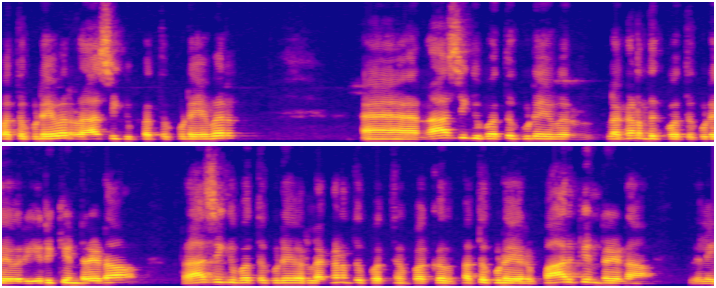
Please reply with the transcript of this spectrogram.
பத்துக்குடையவர் ராசிக்கு பத்துக்குடையவர் ராசிக்கு பத்துக்குடையவர் லக்னத்துக்கு பத்துக்குடையவர் இருக்கின்ற இடம். ராசிக்கு பத்தக்கூடியவர் லக்னத்துக்கு பத்து பக்க பத்தக்கூடியவர் பார்க்கின்ற இடம். இதுல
